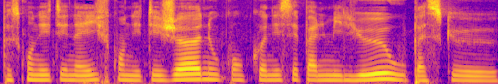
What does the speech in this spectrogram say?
parce qu'on était naïf, qu'on était jeune ou qu'on connaissait pas le milieu, ou parce que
